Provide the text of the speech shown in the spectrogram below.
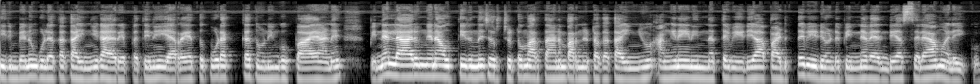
തിരുമ്പലും കുളിയൊക്കെ കഴിഞ്ഞ് കയറിയപ്പത്തിന് ഇറയത്ത് കൂടെ ഒക്കെ തുണിയും കുപ്പായാണ്. പിന്നെ എല്ലാവരും ഇങ്ങനെ ഔത്തിരുന്ന് ചിരിച്ചിട്ടും വർത്താനം പറഞ്ഞിട്ടൊക്കെ കഴിഞ്ഞു. അങ്ങനെയാണ് ഇന്നത്തെ വീഡിയോ അപ്പോൾ അടുത്ത വീഡിയോ ഉണ്ട്. പിന്നെ വരണ്ടേ. അസ്സലാമു അലൈക്കും.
